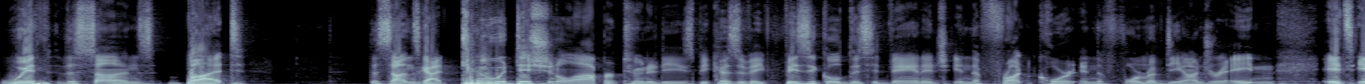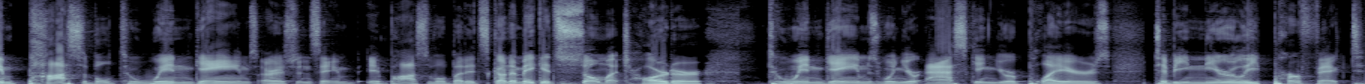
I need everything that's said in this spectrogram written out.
with the Suns, but the Suns got two additional opportunities because of a physical disadvantage in the front court in the form of DeAndre Ayton. It's impossible to win games, or I shouldn't say impossible, but it's going to make it so much harder to win games when you're asking your players to be nearly perfect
